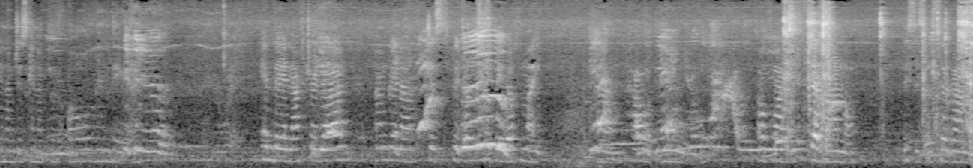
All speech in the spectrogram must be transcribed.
and I'm just gonna put it all in there and then after that I'm gonna just put a little bit of my um, jalapeno of my serrano this is a serrano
